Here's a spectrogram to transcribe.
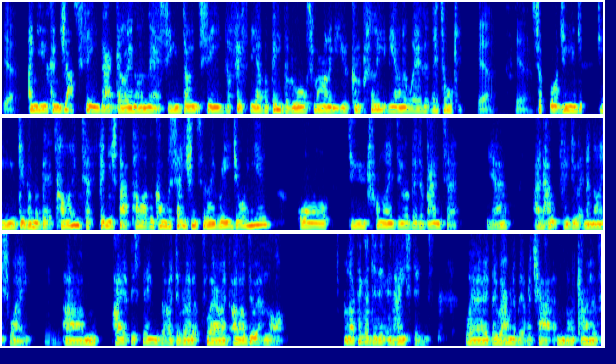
Yeah. and you can just see that going on there. So you don't see the 50 other people who are all smiling at you, completely unaware that they're talking. Yeah. Yeah. So what do you do? Do you give them a bit of time to finish that part of the conversation so they rejoin you? Or do you try and do a bit of banter? Yeah. And hopefully do it in a nice way. Mm. Um, I have this thing that I developed where I, and I'll do it a lot. And I think I did it in Hastings where they were having a bit of a chat and I kind of,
